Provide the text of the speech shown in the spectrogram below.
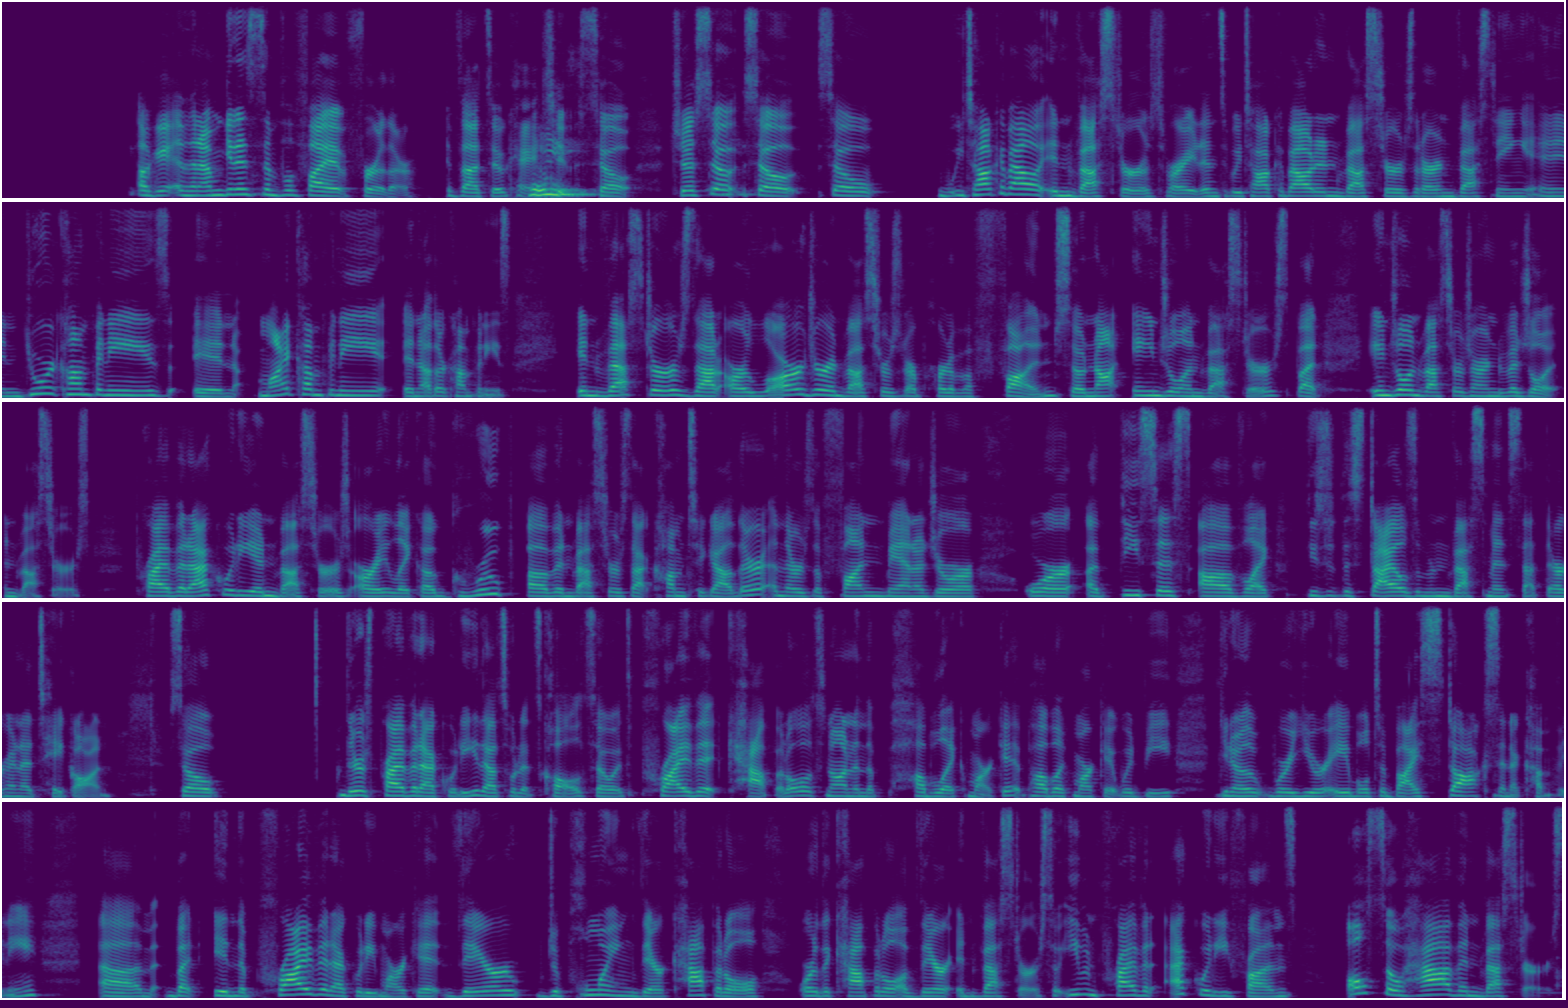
Okay, and then I'm going to simplify it further, if that's okay Please. too. So, just so so so we talk about investors, right? And so we talk about investors that are investing in your companies, in my company, in other companies. Investors that are larger investors that are part of a fund. So, not angel investors, but angel investors are individual investors. Private equity investors are a, like a group of investors that come together, and there's a fund manager or a thesis of like, these are the styles of investments that they're going to take on. So, there's private equity that's what it's called so it's private capital it's not in the public market. Public market would be you know where you're able to buy stocks in a company um, but in the private equity market they're deploying their capital or the capital of their investors. So even private equity funds also have investors.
